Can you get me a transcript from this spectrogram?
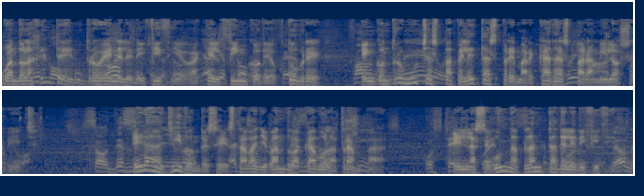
Cuando la gente entró en el edificio aquel 5 de octubre, encontró muchas papeletas premarcadas para Milosevic. Era allí donde se estaba llevando a cabo la trampa, en la segunda planta del edificio.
